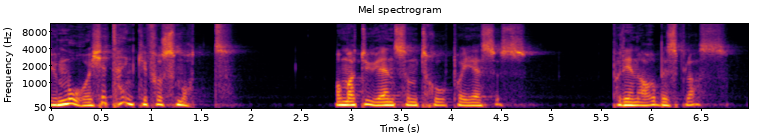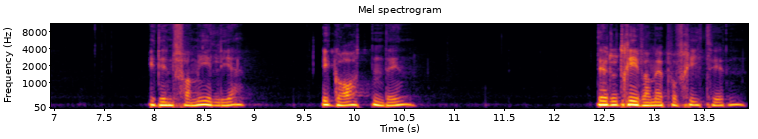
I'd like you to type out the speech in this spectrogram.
Du må ikke tenke for smått om at du er en som tror på Jesus, på din arbeidsplass, i din familie, i gaten din, det du driver med på fritiden.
